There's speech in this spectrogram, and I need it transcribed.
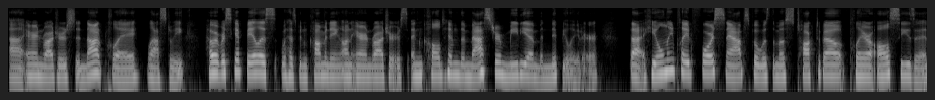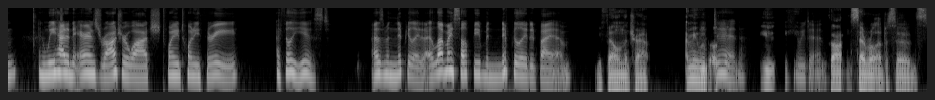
Uh, Aaron Rodgers did not play last week. However, Skip Bayless has been commenting on Aaron Rodgers and called him the master media manipulator. That he only played four snaps, but was the most talked about player all season. And we had an Aaron Rodgers Watch 2023. I feel used as manipulated. I let myself be manipulated by him. You fell in the trap. I mean, we We both did. He, he We did. was on several episodes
